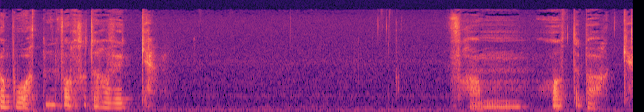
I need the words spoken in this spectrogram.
Og båten fortsetter å vugge. Fram og tilbake.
